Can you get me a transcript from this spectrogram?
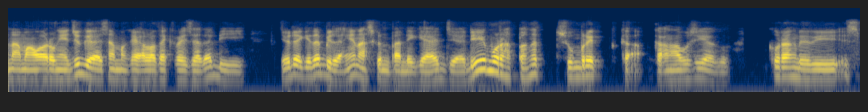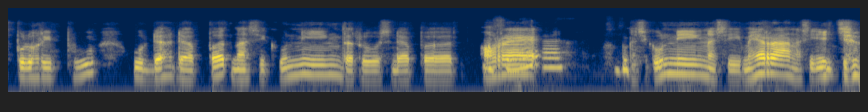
nama warungnya juga sama kayak Lotek Reza tadi. Ya udah kita bilangnya Naskun Pandega aja. Dia murah banget, sumrit kak, kak ngapus sih aku. Kurang dari sepuluh ribu udah dapet nasi kuning, terus dapet Nasi orek, merah. nasi kuning, nasi merah, nasi hijau,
